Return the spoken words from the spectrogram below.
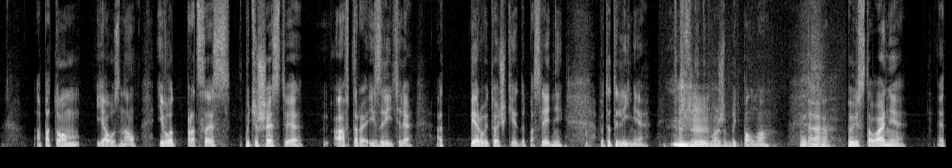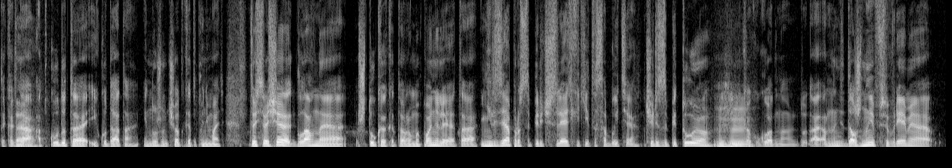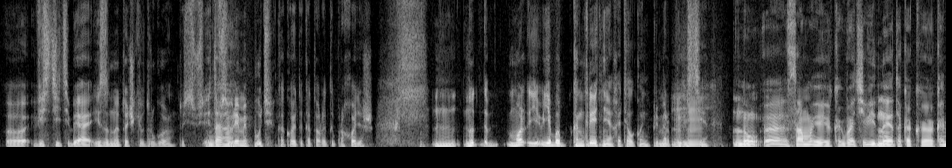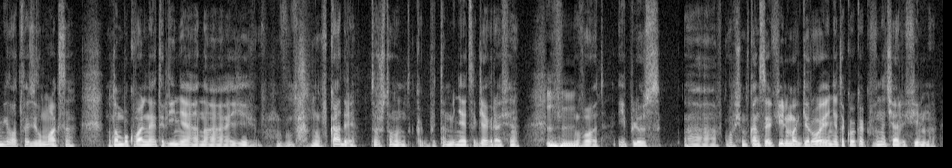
а потом я узнал. И вот процесс путешествия автора и зрителя от первой точки до последней, вот эта линия. Таких линий может быть полно. Да. Повествование — это когда Да. откуда-то и куда-то, и нужно четко это понимать. То есть вообще главная штука, которую мы поняли, это нельзя просто перечислять какие-то события через запятую или Мгм. как угодно. А- Они должны все время э, вести тебя из одной точки в другую. То есть это Да. все время путь какой-то, который ты проходишь. Ну, я бы конкретнее хотел какой-нибудь пример привести. Ну, э, самый как бы очевидный это как э, Камил отвозил Макса. Ну, там буквально эта линия, она и в, ну, в кадре. То, что он как бы там меняется география. Мгм. Вот. И плюс, э, в общем, в конце фильма герой не такой, как в начале фильма.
